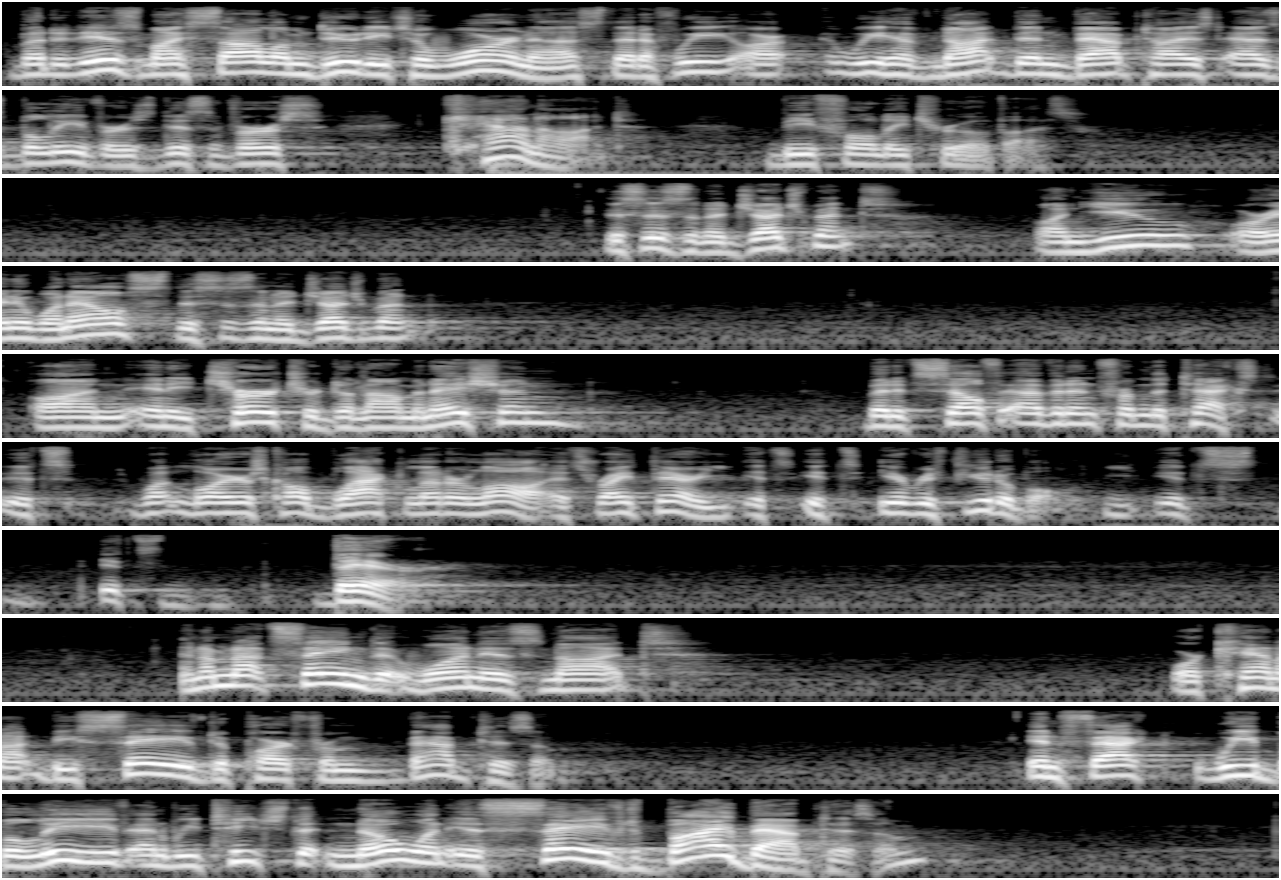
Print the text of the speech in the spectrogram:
but it is my solemn duty to warn us that if we, are, we have not been baptized as believers, this verse cannot be fully true of us. This isn't a judgment on you or anyone else. This isn't a judgment on any church or denomination, but it's self evident from the text. It's what lawyers call black letter law. It's right there, it's, it's irrefutable. It's, it's there. And I'm not saying that one is not or cannot be saved apart from baptism. In fact, we believe and we teach that no one is saved by baptism,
